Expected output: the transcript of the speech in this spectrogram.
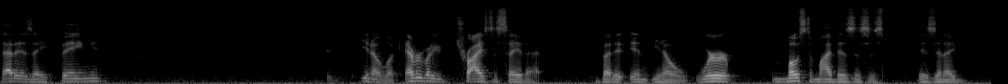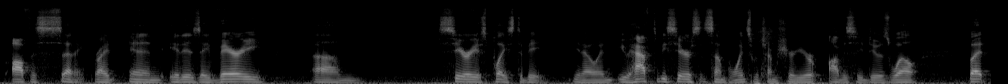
that is a thing. You know, look, everybody tries to say that, but it, in you know, we're most of my business is is in a office setting, right? And it is a very um, serious place to be. You know, and you have to be serious at some points, which I'm sure you're obviously do as well. But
